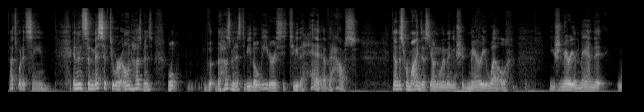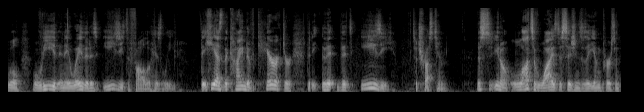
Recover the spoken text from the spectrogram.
That's what it's saying. And then submissive to her own husbands. Well, the, the husband is to be the leader, is to be the head of the house. Now, this reminds us, young women, you should marry well. You should marry a man that will lead in a way that is easy to follow his lead. That he has the kind of character that, he, that that's easy to trust him. This, you know, lots of wise decisions as a young person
